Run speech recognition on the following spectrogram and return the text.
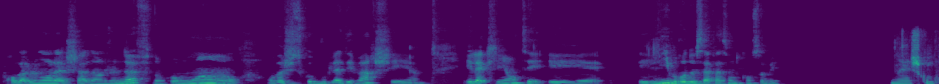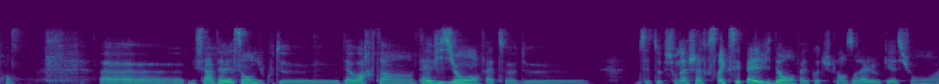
probablement l'achat d'un jeu neuf. Donc au moins, on, va jusqu'au bout de la démarche et, la cliente est libre de sa façon de consommer. Ouais, je comprends. Euh, mais c'est intéressant du coup d'avoir ta, vision en fait de, cette option d'achat. C'est vrai que c'est pas évident en fait quand tu te lances dans la location. Euh.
